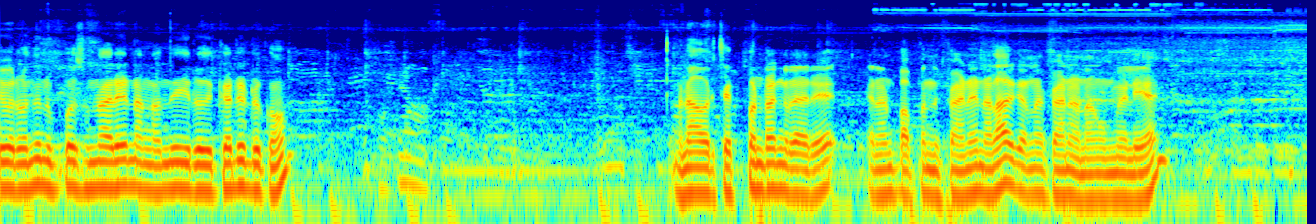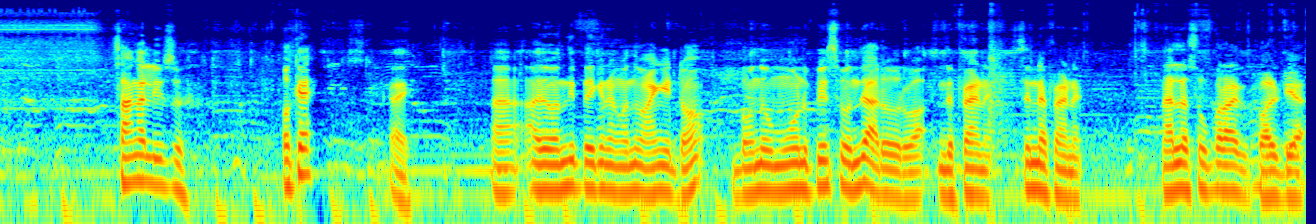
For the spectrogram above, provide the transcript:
இவர் வந்து முப்பது சொன்னார் நாங்கள் வந்து இருபது கேட்டுட்ருக்கோம். ஆனால் அவர் செக் பண்ணுறேங்கிறாரு என்னென்னு பார்ப்போம் இந்த ஃபேனு நல்லா இருக்கு ஃபேன் ஆனால் உண்மையிலேயே. சாங்க லியூஸு ஓகே ஹாய் அது வந்து இப்போதைக்கு நாங்கள் வந்து வாங்கிட்டோம். இப்போ வந்து மூணு பீஸ் வந்து அறுபது ரூபா இந்த ஃபேனு சின்ன ஃபேனு நல்ல சூப்பராக இருக்குது குவாலிட்டியாக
